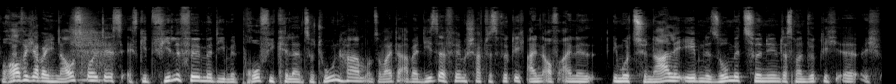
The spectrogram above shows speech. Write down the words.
Worauf ich aber hinaus wollte, ist, es gibt viele Filme, die mit Profikillern zu tun haben und so weiter, aber dieser Film schafft es wirklich, einen auf eine emotionale Ebene so mitzunehmen, dass man wirklich, äh, ich,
